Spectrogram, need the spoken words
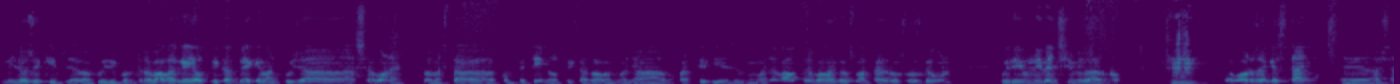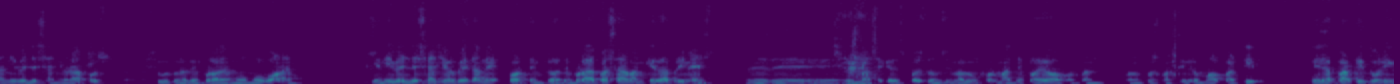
millors equips. Eh? Vull dir, contra Balaguer i el Picat B, que van pujar a segona, vam estar competint. El Picat van guanyar un partit i ells van guanyar l'altre. Balaguer els van perdre els dos d'un. Vull dir, un nivell similar, no? Uh -huh. Llavors, aquest any, eh, a nivell de senyor A, doncs, ha sigut una temporada molt, molt bona. I a nivell de senyor B també, portem, la temporada passada van quedar primers, eh, de, uh -huh. passa que després doncs, hi va haver un format de playoff on van, bueno, doncs, van tindre un mal partit era partit únic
